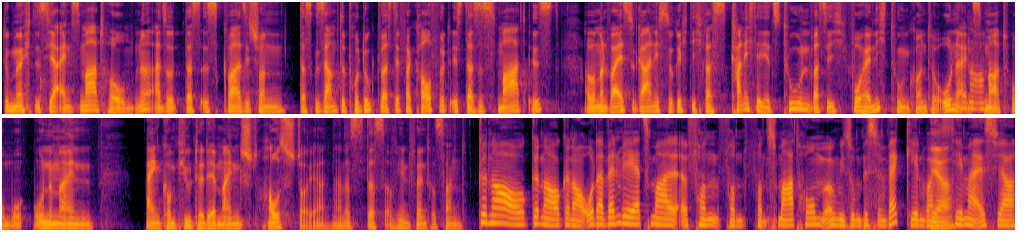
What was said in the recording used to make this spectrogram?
du möchtest ja ein Smart Home. Ne? Also das ist quasi schon das gesamte Produkt, was dir verkauft wird, ist, dass es smart ist. Aber man weiß so gar nicht so richtig, was kann ich denn jetzt tun, was ich vorher nicht tun konnte, ohne genau. ein Smart Home, ohne mein ein Computer, der mein Haus steuert. Ne? Das, das ist auf jeden Fall interessant. Genau, genau, genau. Oder wenn wir jetzt mal äh, von, von, von Smart Home irgendwie so ein bisschen weggehen, weil ja. das Thema ist ja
